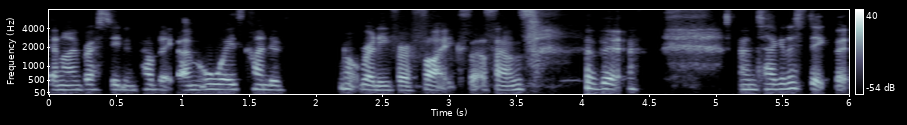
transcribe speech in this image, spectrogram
and i breastfeed in public i'm always kind of not ready for a fight because that sounds a bit antagonistic but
